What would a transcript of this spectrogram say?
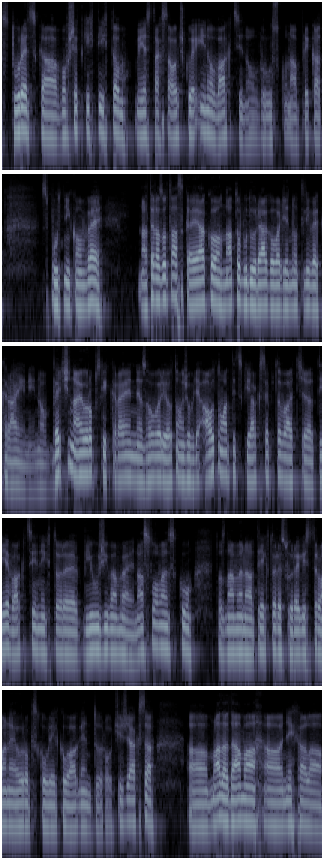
z Turecka. Vo všetkých týchto miestach sa očkuje inou vakcínou. V Rusku napríklad Sputnikom V. No a teraz otázka je, ako na to budú reagovať jednotlivé krajiny. No, väčšina európskych krajín dnes hovorí o tom, že bude automaticky akceptovať eh, tie vakcíny, ktoré využívame aj na Slovensku, to znamená tie, ktoré sú registrované Európskou liekovou agentúrou. Čiže ak sa mladá dáma nechala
